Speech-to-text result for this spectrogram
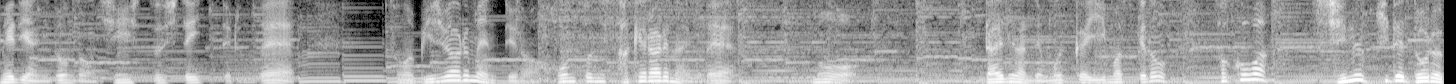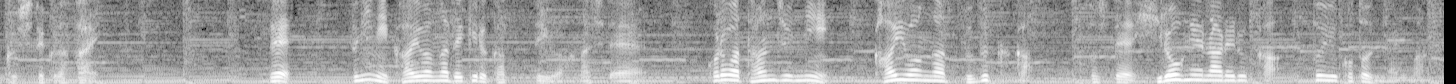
メディアにどんどん進出していってるのでそのビジュアル面っていうのは本当に避けられないのでもう大事なんでもう一回言いますけどそこは死ぬ気で努力してください。で次に会話ができるかっていう話でこれは単純に会話が続くかそして広げられるかということになります。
